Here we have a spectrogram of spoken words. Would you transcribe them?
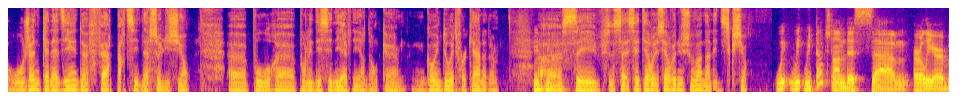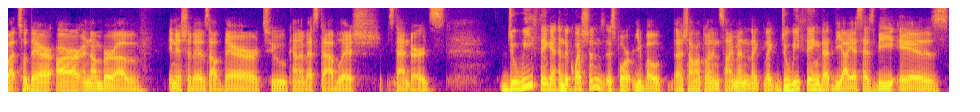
aux jeunes Canadiens de faire partie de la solution euh, pour, pour les décennies à venir. Donc, go and do it for Canada. c'est revenu souvent dans les discussions. We, we, we touched on this um, earlier, but so there are a number of initiatives out there to kind of establish standards. Do we think and the question is for you both uh, charles-antoine and simon like like do we think that the issb is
